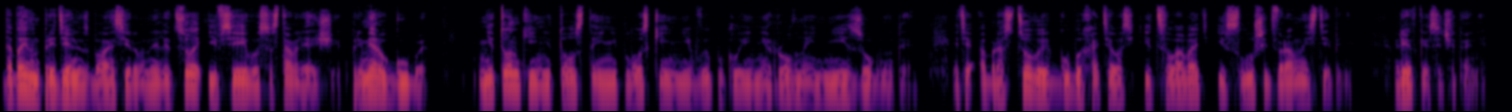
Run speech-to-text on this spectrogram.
Добавим предельно сбалансированное лицо и все его составляющие. К примеру, губы. Не тонкие, не толстые, не плоские, не выпуклые, не ровные, не изогнутые. Эти образцовые губы хотелось и целовать, и слушать в равной степени. Редкое сочетание.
